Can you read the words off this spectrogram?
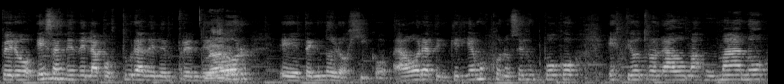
pero esa es desde la postura del emprendedor Claro. Eh, tecnológico. Ahora te queríamos conocer un poco este otro lado más humano,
